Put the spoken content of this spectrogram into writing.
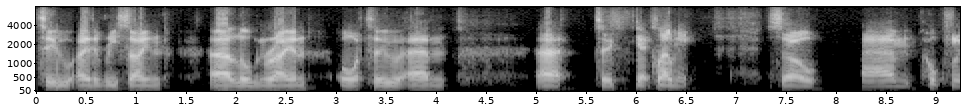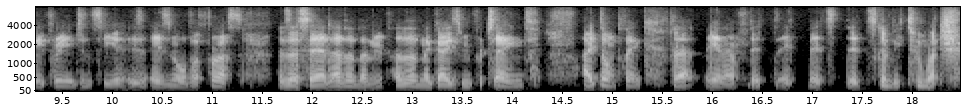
to either re-sign uh, Logan Ryan or to um, uh, to get Clowney. So um, hopefully, free agency is, isn't over for us. As I said, other than other than the guys we've retained, I don't think that you know it, it it's it's going to be too much.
